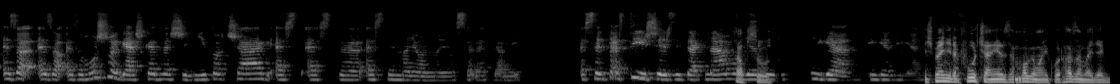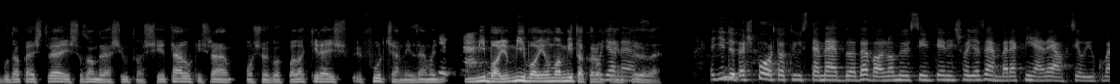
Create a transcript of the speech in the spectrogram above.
Ez a, ez a, ez a mosolygás, kedvesség, nyitottság, ezt, ezt, ezt én nagyon-nagyon szeretem itt. Ezt, ezt ti is érzitek, nem? Hogy Abszolút. Ez, igen, igen, igen. És mennyire furcsán érzem magam, amikor hazamegyek Budapestre, és az Andrási úton sétálok, és rámosolygok valakire, és furcsán nézem, hogy mi bajom, mi bajom van, mit akarok Ugyanez. én tőle. Egy időben sportot űztem ebből, bevallom őszintén, és hogy az emberek milyen reakciójuk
